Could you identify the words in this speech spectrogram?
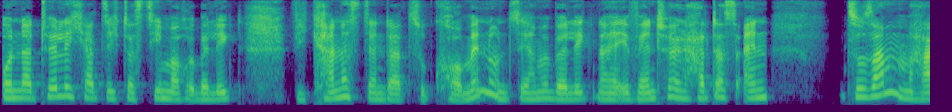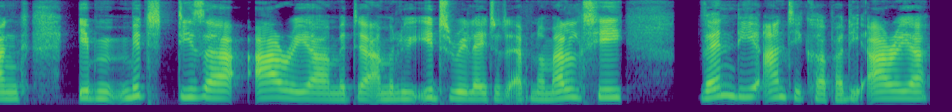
Und natürlich hat sich das Team auch überlegt, wie kann es denn dazu kommen? Und sie haben überlegt, naja, eventuell hat das einen Zusammenhang eben mit dieser ARIA, mit der Amyloid-Related Abnormality, wenn die Antikörper die ARIA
